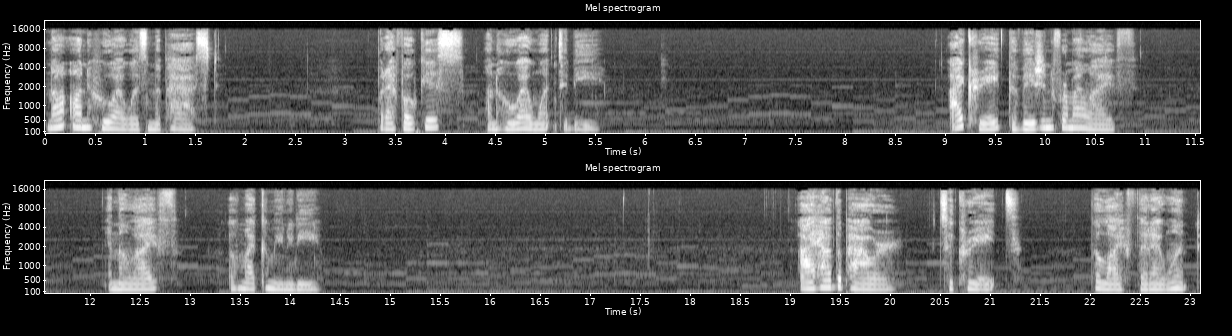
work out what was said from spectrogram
not on who I was in the past, but I focus on who I want to be. I create the vision for my life and the life of my community. I have the power to create the life that I want.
